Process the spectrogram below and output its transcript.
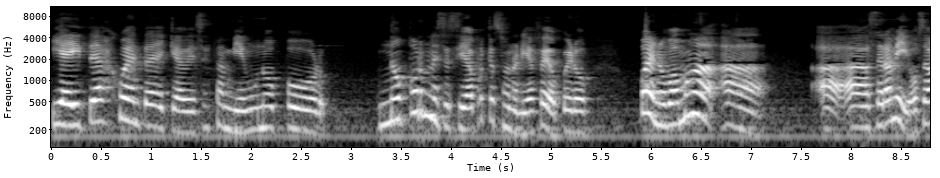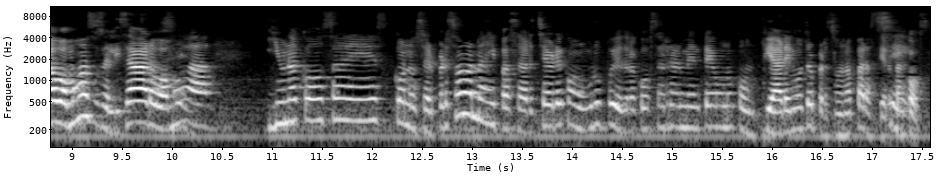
Y ahí te das cuenta de que a veces también uno por, no por necesidad porque sonaría feo, pero bueno, vamos a, a, a, a ser amigos, o sea, vamos a socializar o vamos Sí. a... Y una cosa es conocer personas y pasar chévere con un grupo y otra cosa es realmente uno confiar en otra persona para ciertas Sí. cosas.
